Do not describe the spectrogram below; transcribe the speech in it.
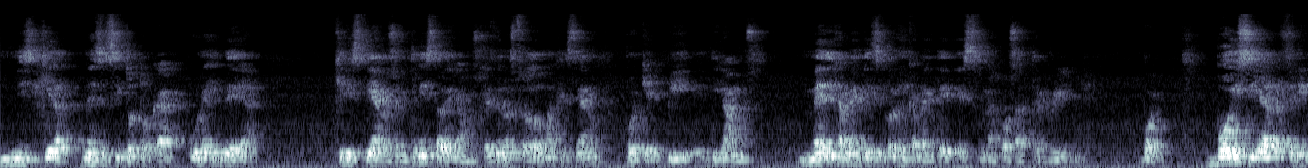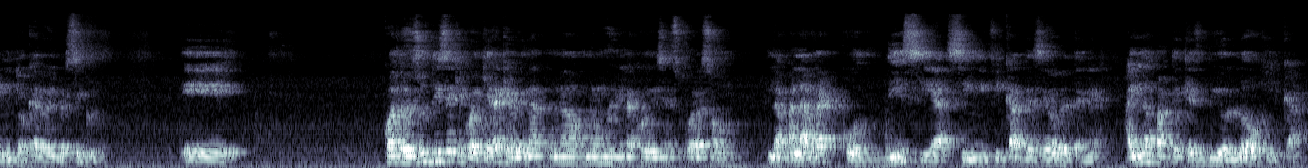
ni siquiera necesito tocar una idea cristiano-centrista, digamos, que es de nuestro dogma cristiano, porque, digamos, médicamente y psicológicamente es una cosa terrible. Voy, voy sí a referirme y tocar el versículo. Eh, cuando Jesús dice que cualquiera que ve una, una, mujer y la codicia en su corazón, la palabra codicia significa deseo de tener. Hay una parte que es biológica.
